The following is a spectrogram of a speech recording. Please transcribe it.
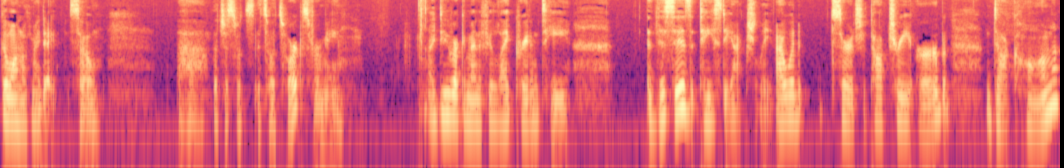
go on with my day. So uh, that's just what's it's what's works for me. I do recommend if you like kratom tea. This is tasty, actually. I would search toptreeherb.com.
